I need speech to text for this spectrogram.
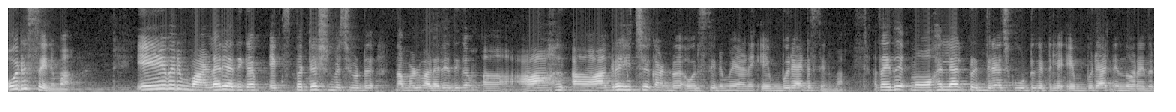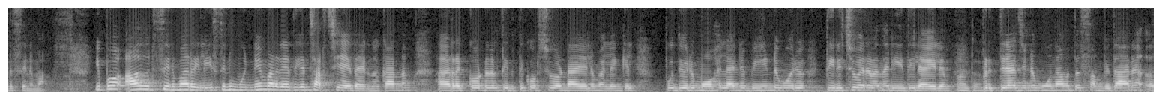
ഒരു സിനിമ. ഏവരും വളരെയധികം എക്സ്പെക്റ്റേഷൻ വെച്ചുകൊണ്ട് നമ്മൾ വളരെയധികം ആഹ്- ആഗ്രഹിച്ച് കണ്ട ഒരു സിനിമയാണ് എമ്പുരാന്റെ സിനിമ. അതായത് മോഹൻലാൽ പൃഥ്വിരാജ് കൂട്ടുകെട്ടിലെ എമ്പുരാൻ എന്ന് പറയുന്ന ഒരു സിനിമ. ഇപ്പോൾ ആ ഒരു സിനിമ റിലീസിന് മുന്നേ വളരെയധികം ചർച്ചയായതായിരുന്നു. കാരണം റെക്കോർഡുകൾ തിരുത്തി കുറിച്ചുകൊണ്ടായാലും അല്ലെങ്കിൽ പുതിയൊരു മോഹൻലാലിന്റെ വീണ്ടും ഒരു തിരിച്ചുവരവെന്ന രീതിയിലായാലും പൃഥ്വിരാജിന്റെ മൂന്നാമത്തെ സംവിധാന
